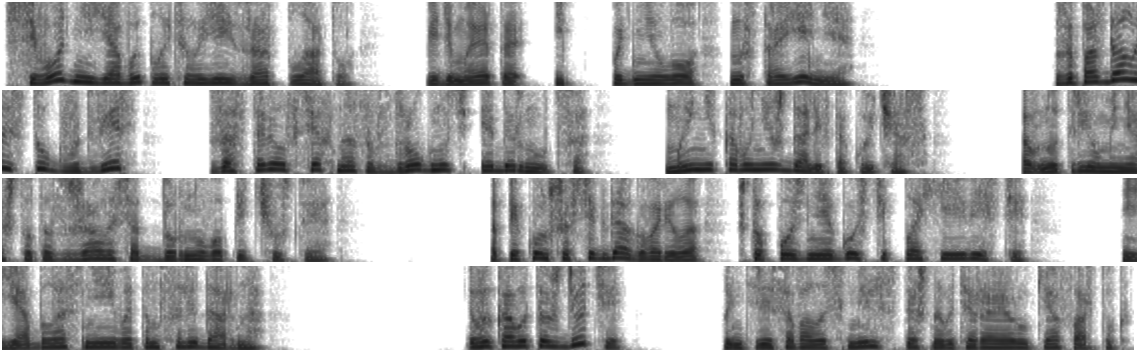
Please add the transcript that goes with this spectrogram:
«Сегодня я выплатила ей зарплату. Видимо, это и подняло настроение». Запоздалый стук в дверь заставил всех нас вздрогнуть и обернуться. Мы никого не ждали в такой час а внутри у меня что-то сжалось от дурного предчувствия. Опекунша всегда говорила, что поздние гости — плохие вести, и я была с ней в этом солидарна. «Вы кого-то ждете?» — поинтересовалась Миль, спешно вытирая руки о фартук.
